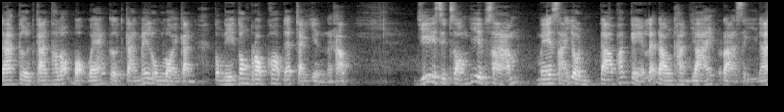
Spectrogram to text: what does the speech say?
นะเกิดการทะเลาะเบาะแว้งเกิดการไม่ลงรอยกัน ตรงนี้ต้องรอบคอบและใจเย็นนะครับ 22 23 เมษายน ดาวพระเกตและดาวอังคารย้ายราศีนะ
